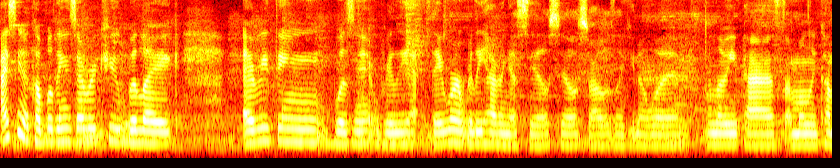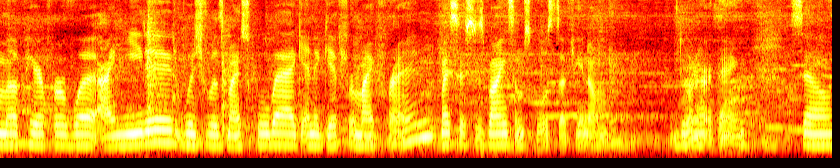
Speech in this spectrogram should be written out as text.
I seen a couple things that were cute, but like everything wasn't really. They weren't really having a sale sale. So I was like, you know what? Let me pass. I'm only coming up here for what I needed, which was my school bag and a gift for my friend. My sister's buying some school stuff, you know, doing her thing. So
